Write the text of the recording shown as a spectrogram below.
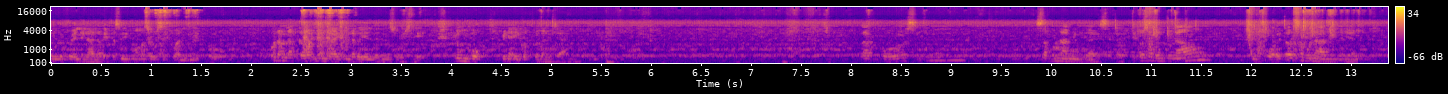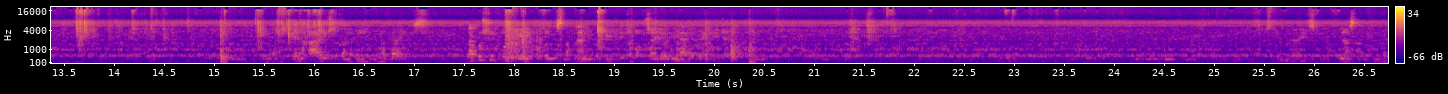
Dulo ko yung nilalagay kasi yung mga susi ko dito. Unang nagkawa niyan guys, nilagay yan ng susi. Yung book, pinaikot ko lang dyan. Tapos, yung sabon namin guys. Ito, ito sabon ko ng anak ko. Ito ang sabon namin. Ayan. Kaya nakaayos ko talaga yung mga guys. Tapos yung Colgate, ito yung stock namin. Ito kung saan yung nilalagay. Guys, nasa akin ba?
